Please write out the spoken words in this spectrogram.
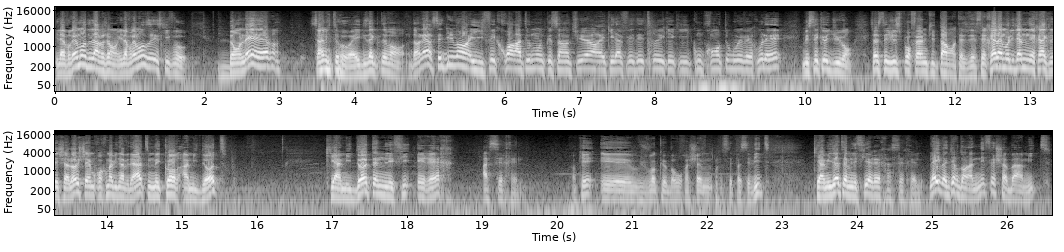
Il a vraiment de l'argent. Il a vraiment ce qu'il faut. Dans l'air, c'est un mytho, exactement. Dans l'air, c'est du vent. Il fait croire à tout le monde que c'est un tueur et qu'il a fait des trucs et qu'il comprend tout et veut rouler, mais c'est que du vent. Ça, c'était juste pour faire une petite parenthèse. Mekor amidot, qui amidot en lefi erer asechel. Ok? Et euh, je vois que Baruch Hashem, c'est passé vite. Là, il va dire dans la nefesh amit,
